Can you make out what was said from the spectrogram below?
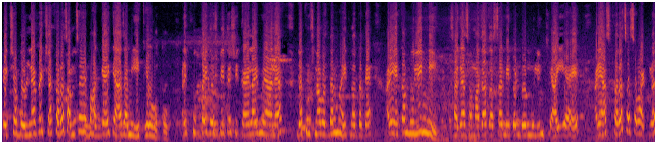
पेक्षा बोलण्यापेक्षा खरंच आमचं हे भाग्य आहे की आज आम्ही इथे होतो. आणि खूप काही गोष्टी इथे शिकायलाही मिळाल्या. ज्या कृष्णाबद्दल माहीत नव्हतं त्या. आणि एका मुलींनी सगळ्या समाजात असं मी पण दोन मुलींची आई आहे. आणि आज खरंच असं वाटलं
